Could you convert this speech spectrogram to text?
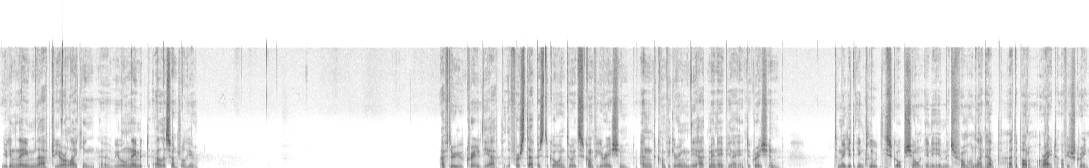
You can name the app to your liking. Uh, we will name it LS Central here. After you've created the app, the first step is to go into its configuration and configuring the admin API integration to make it include the scope shown in the image from Online Help at the bottom right of your screen.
